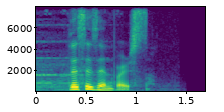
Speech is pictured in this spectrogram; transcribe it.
this is Inverse.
